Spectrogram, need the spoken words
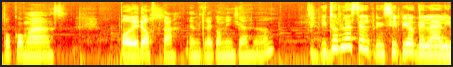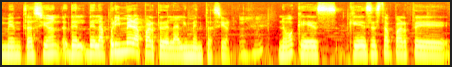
poco más poderosa, entre comillas, ¿no? Y tú hablaste al principio de la alimentación, de, de la primera parte de la alimentación, ¿no? Que es, que es esta parte,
